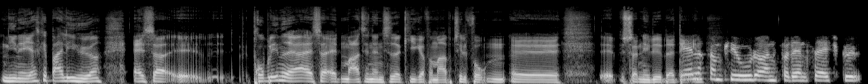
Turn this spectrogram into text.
Nina, jeg skal bare lige høre, altså, øh, problemet er altså, at Martin han sidder og kigger for meget på telefonen, øh, øh, sådan i løbet løbet af dagen. Eller computeren for den sags skyld.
